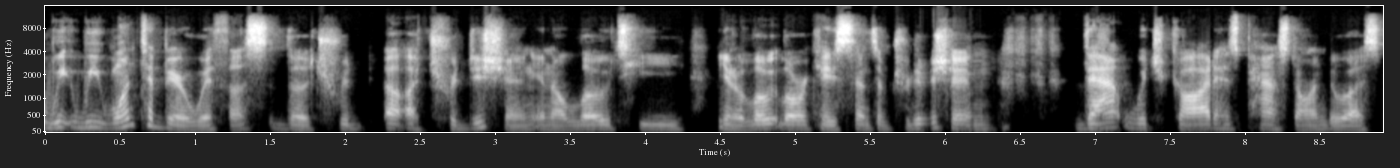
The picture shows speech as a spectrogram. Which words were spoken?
we, we want to bear with us the tra- a tradition in a low t you know low, lowercase sense of tradition that which god has passed on to us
